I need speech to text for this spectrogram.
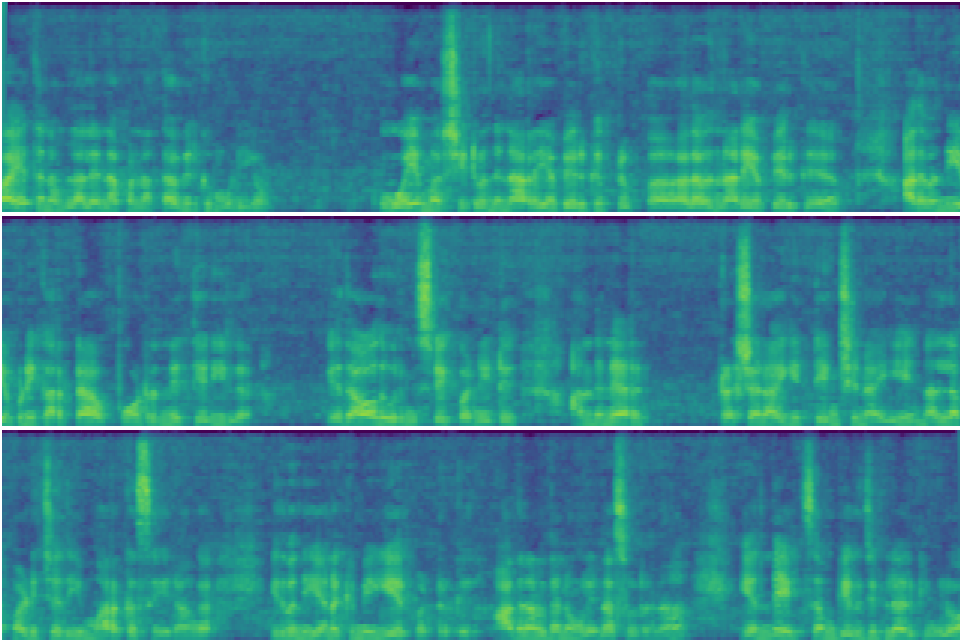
பயத்தை நம்மளால் என்ன பண்ணால் தவிர்க்க முடியும். ஓஎம்ஆர் ஷீட் வந்து நிறைய பேருக்கு ப்ரிப்ப அதாவது நிறைய பேருக்கு அதை வந்து எப்படி கரெக்டாக போடுறதுனே தெரியல. ஏதாவது ஒரு மிஸ்டேக் பண்ணிவிட்டு அந்த நேரம் ப்ரெஷர் ஆகி டென்ஷன் ஆகி நல்லா படித்ததையும் மறக்க செய்கிறாங்க இது வந்து எனக்குமே ஏற்பட்டிருக்கு. அதனால தான் நான் உங்களை என்ன சொல்கிறேன்னா எந்த எக்ஸாமுக்கு எலிஜிபிளாக இருக்கீங்களோ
